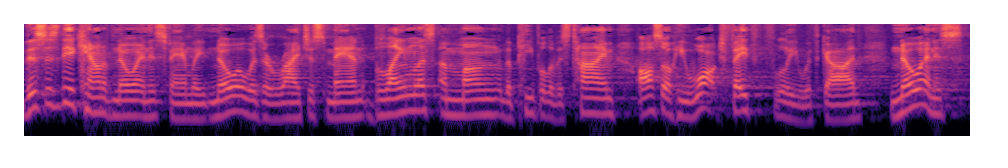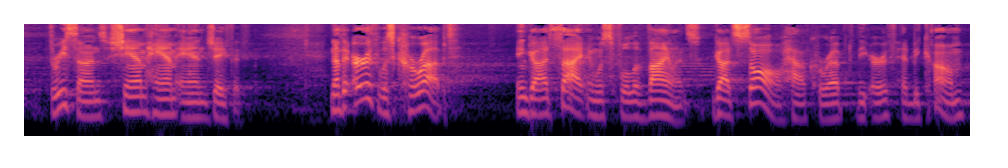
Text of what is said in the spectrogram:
This is the account of Noah and his family. Noah was a righteous man, blameless among the people of his time. Also, he walked faithfully with God. Noah and his three sons, Shem, Ham, and Japheth. Now, the earth was corrupt in God's sight and was full of violence. God saw how corrupt the earth had become,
